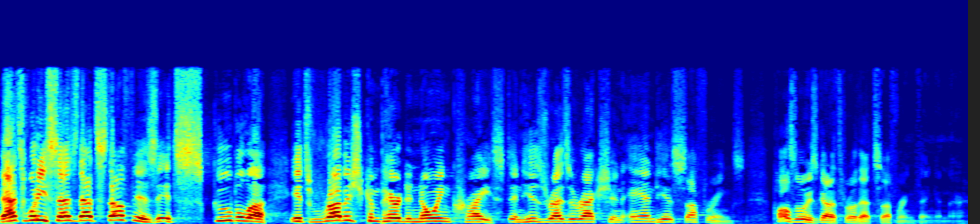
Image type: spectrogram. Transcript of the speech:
That's what he says that stuff is. It's skubala. It's rubbish compared to knowing Christ and his resurrection and his sufferings. Paul's always got to throw that suffering thing in there.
